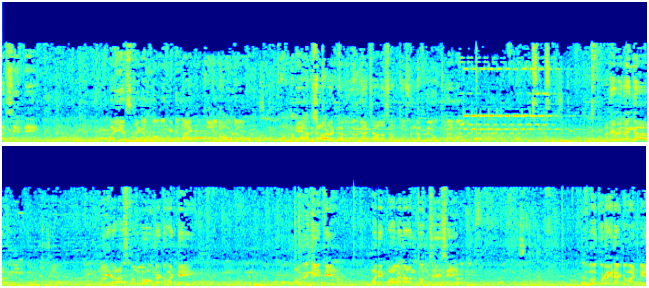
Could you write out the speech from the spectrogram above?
వైఎస్ఆర్సీపీ వైఎస్ జగన్మోహన్ రెడ్డి నాయకత్వంలో రావడం చాలా గర్వంగా చాలా సంతోషంగా ఫీల్ అవుతున్నాను. అదేవిధంగా ఈ రాష్ట్రంలో ఉన్నటువంటి అవినీతి పరిపాలన అంతం చేసి యువకుడైనటువంటి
